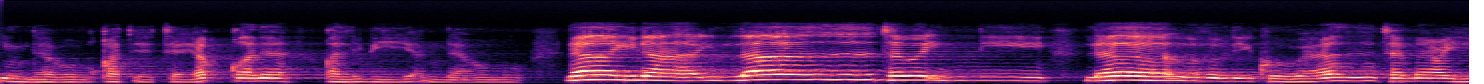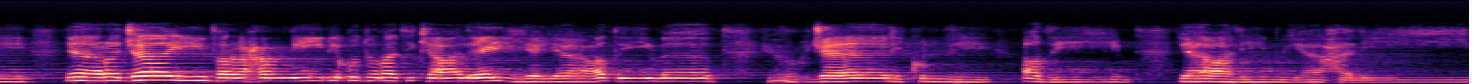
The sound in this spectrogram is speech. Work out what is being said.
إنه قد تيقن قلبي أنه لا إله إلا أنت وإني لا أهلك وأنت معي. يا رجائي فارحمني بقدرتك علي يا عظيما يرجى لكل عظيم. يا عليم يا حليم.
